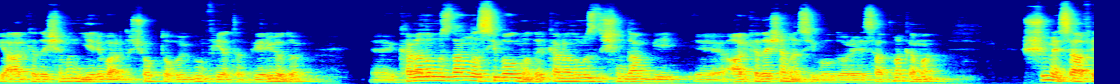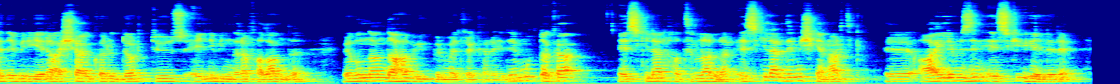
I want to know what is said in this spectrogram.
bir arkadaşımın yeri vardı. Çok da uygun fiyata veriyordu. Ee, kanalımızdan nasip olmadı. Kanalımız dışından bir e, arkadaşa nasip oldu oraya satmak ama şu mesafede bir yeri aşağı yukarı 450 bin lira falandı ve bundan daha büyük bir metrekareydi. Mutlaka eskiler hatırlarlar. Eskiler demişken artık e, ailemizin eski üyeleri,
